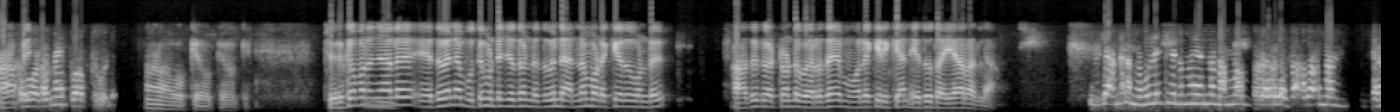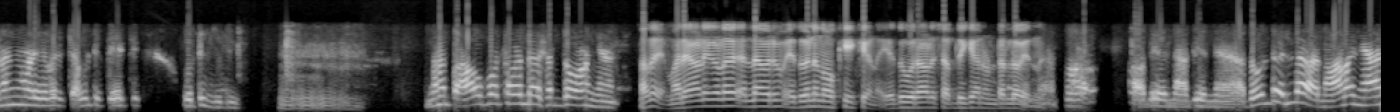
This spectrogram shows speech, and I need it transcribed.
അത് ഉടനെ പുറത്തു വിടും. ആ ഓക്കെ ഓക്കെ ഓക്കെ ചുരുക്കം പറഞ്ഞാൽ യദുവിനെ ബുദ്ധിമുട്ടിച്ചതുകൊണ്ട് യദുവിന്റെ അന്നം മുടക്കിയത് കൊണ്ട് അത് കേട്ടോണ്ട് വെറുതെ മൂലക്കിരിക്കാൻ യദു തയ്യാറല്ല. ഇല്ല അങ്ങനെ മൂലക്കിരുന്ന് നമ്മൾ പോലെയുള്ള സാധാരണ ജനങ്ങളെ ഇവർ ചവിട്ടി തേച്ച് ഒട്ടിച്ചില്ല. അങ്ങനെ പാവപ്പെട്ടവന്റെ ശബ്ദമാണ് ഞാൻ. അതെ മലയാളികൾ എല്ലാവരും യദുവിനെ നോക്കിയിരിക്കുകയാണ്. യദു ഒരാൾ ശബ്ദിക്കാനുണ്ടല്ലോ എന്ന്. അത് തന്നെ അത് തന്നെ. അതുകൊണ്ടല്ല നാളെ ഞാൻ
